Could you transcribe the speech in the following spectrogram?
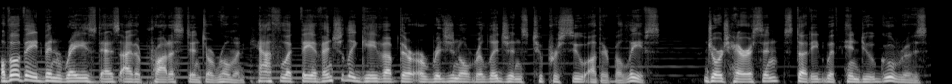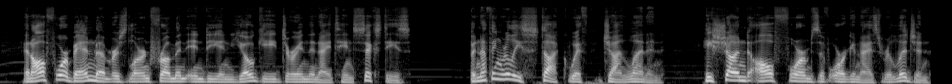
Although they'd been raised as either Protestant or Roman Catholic, they eventually gave up their original religions to pursue other beliefs. George Harrison studied with Hindu gurus, and all four band members learned from an Indian yogi during the 1960s. But nothing really stuck with John Lennon. He shunned all forms of organized religion,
